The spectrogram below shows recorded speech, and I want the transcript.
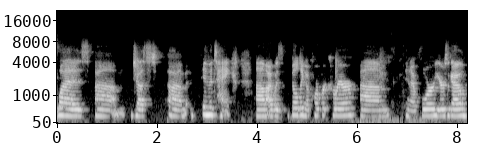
was um, just um, in the tank. Um, I was building a corporate career um, you know, four years ago.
